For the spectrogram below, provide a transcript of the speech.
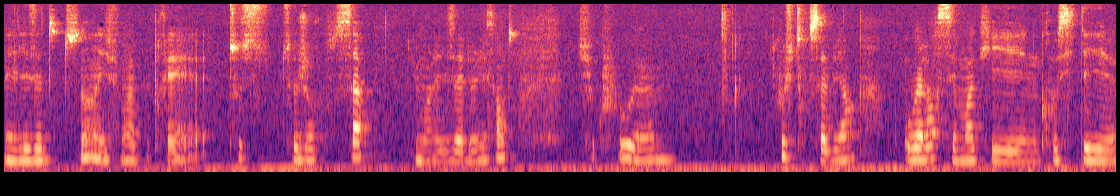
mais les ados de 12 ans ils font à peu près tous toujours ça du moins les adolescentes du coup euh, coup, je trouve ça bien. Ou alors, c'est moi qui ai une grosse idée euh,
